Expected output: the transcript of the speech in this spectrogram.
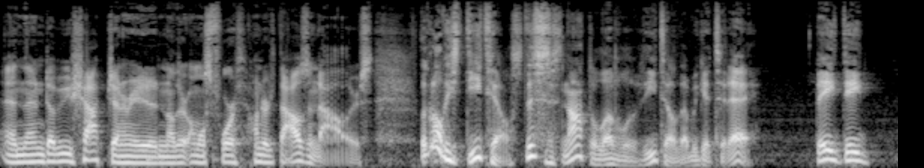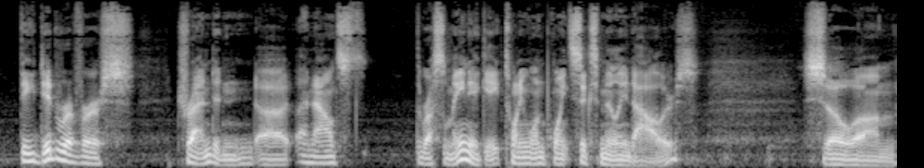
And then W Shop generated another almost four hundred thousand dollars. Look at all these details. This is not the level of detail that we get today. They they they did reverse trend and uh, announced the WrestleMania gate twenty one point six million dollars. So, um,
